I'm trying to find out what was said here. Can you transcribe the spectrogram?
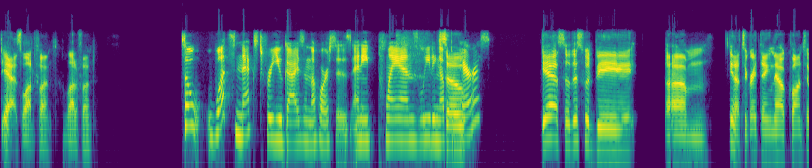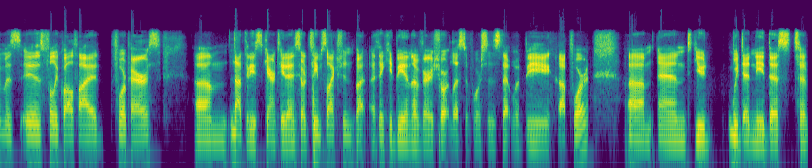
yeah, it's a lot of fun. A lot of fun. So, what's next for you guys and the horses? Any plans leading up So- to Paris? Yeah, so this would be, um, you know, it's a great thing now. Quantum is is fully qualified for Paris. Um, not that he's guaranteed any sort of team selection, but I think he'd be in a very short list of horses that would be up for it. Um, and you, we did need this to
